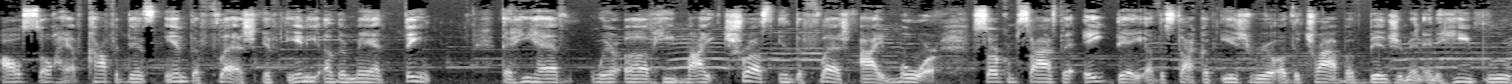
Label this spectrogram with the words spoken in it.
also have confidence in the flesh, if any other man think that he have whereof he might trust in the flesh, I more circumcised the eighth day of the stock of Israel of the tribe of Benjamin and Hebrew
